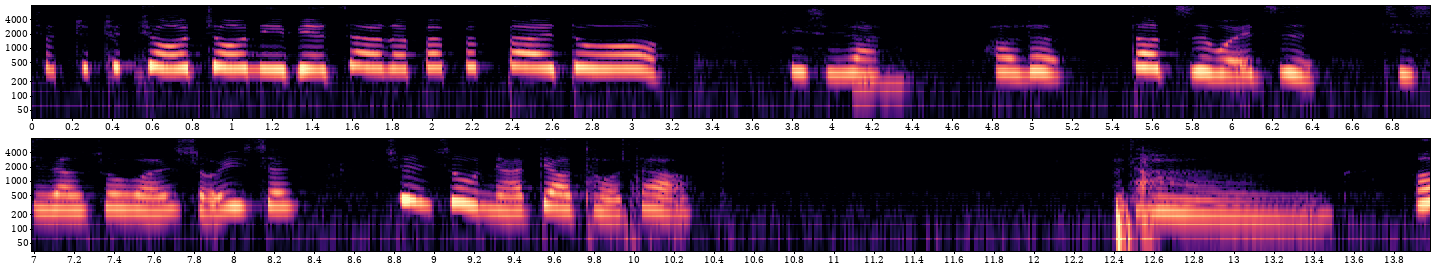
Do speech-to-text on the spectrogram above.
求求求求求你别唱了，拜拜拜托！七十郎，好了，到此为止。七十郎说完，手一伸，迅速拿掉头套。扑通！啊，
